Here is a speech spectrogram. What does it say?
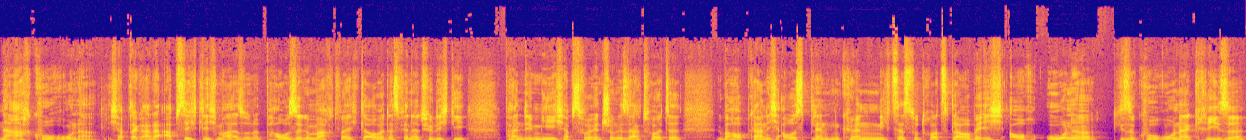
nach Corona. Ich habe da gerade absichtlich mal so eine Pause gemacht, weil ich glaube, dass wir natürlich die Pandemie, ich habe es vorhin schon gesagt, heute überhaupt gar nicht ausblenden können. Nichtsdestotrotz glaube ich, auch ohne diese Corona-Krise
